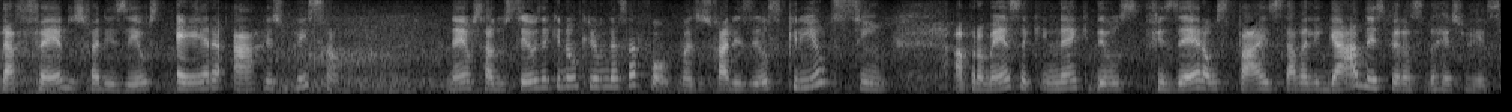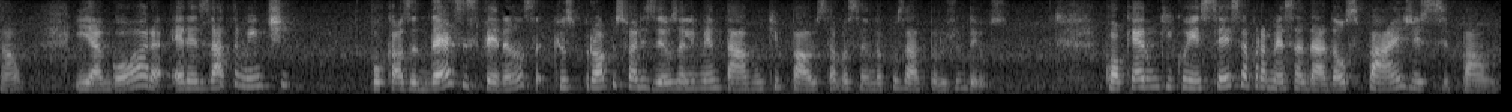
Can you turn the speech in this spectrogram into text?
da fé dos fariseus era a ressurreição. Né? Os saduceus é que não criam dessa forma, mas os fariseus criam sim. A promessa que, né, que Deus fizera aos pais estava ligada à esperança da ressurreição. E agora era exatamente por causa dessa esperança que os próprios fariseus alimentavam que Paulo estava sendo acusado pelos judeus. Qualquer um que conhecesse a promessa dada aos pais, disse Paulo,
